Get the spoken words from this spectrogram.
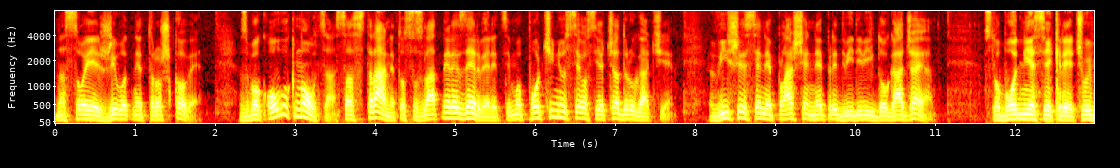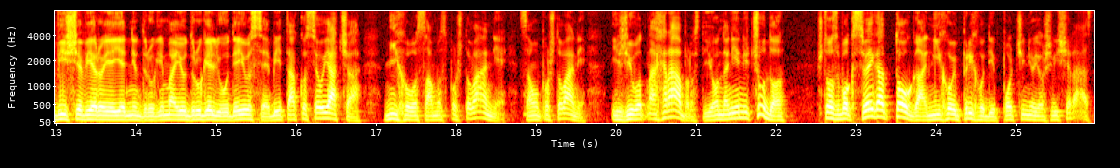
na svoje životne troškove. Zbog ovog novca sa strane, to su zlatne rezerve recimo, počinju se osjećati drugačije. Više se ne plaše nepredvidivih događaja. Slobodnije se kreću i više vjeruje jednim drugima i u druge ljude i u sebi i tako se ojača njihovo samospoštovanje, samopoštovanje i životna hrabrost. I onda nije ni čudo što zbog svega toga njihovi prihodi počinju još više rast.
